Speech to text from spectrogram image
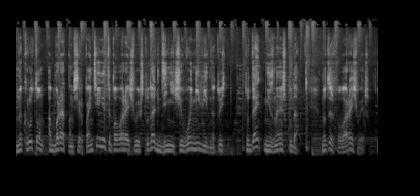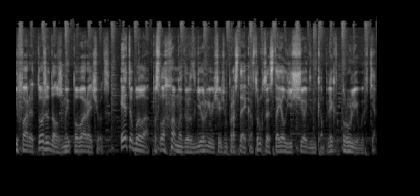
на крутом обратном серпантине ты поворачиваешь туда, где ничего не видно. То есть туда не знаешь куда. Но ты же поворачиваешь. И фары тоже должны поворачиваться. Это была, по словам Эдварда Георгиевича, очень простая конструкция. Стоял еще один комплект рулевых тяг.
